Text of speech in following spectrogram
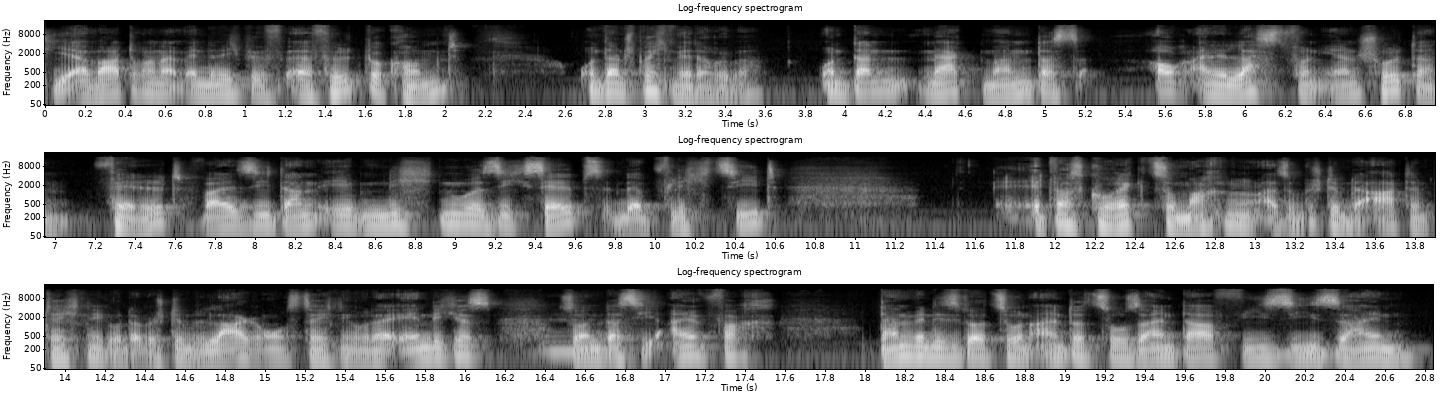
die Erwartungen am Ende nicht erfüllt bekommt und dann sprechen wir darüber. Und dann merkt man, dass auch eine Last von ihren Schultern fällt, weil sie dann eben nicht nur sich selbst in der Pflicht sieht, etwas korrekt zu machen, also bestimmte Atemtechnik oder bestimmte Lagerungstechnik oder ähnliches, mhm. sondern dass sie einfach dann, wenn die Situation eintritt, so sein darf, wie sie sein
